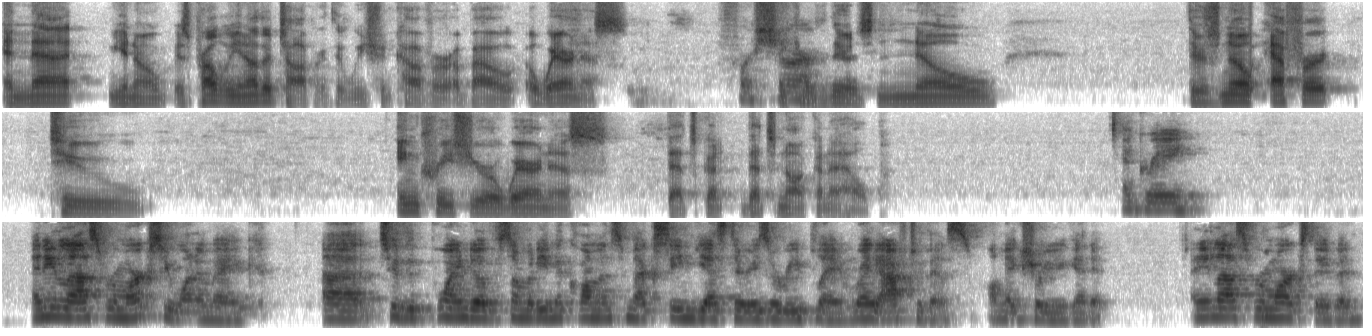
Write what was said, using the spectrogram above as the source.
And that, you know, is probably another topic that we should cover about awareness. For sure. Because there's no there's no effort to increase your awareness that's going that's not going to help. Agree. Any last remarks you want to make? Uh, to the point of somebody in the comments maxine yes there is a replay right after this. I'll make sure you get it. Any last remarks david?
